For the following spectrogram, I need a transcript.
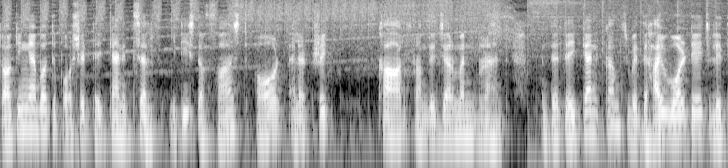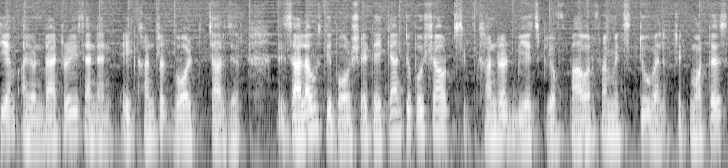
Talking about the Porsche Taycan itself, it is the first all-electric car from the German brand. The Taycan comes with high voltage lithium ion batteries and an 800 volt charger. This allows the Porsche Taycan to push out 600 bhp of power from its two electric motors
